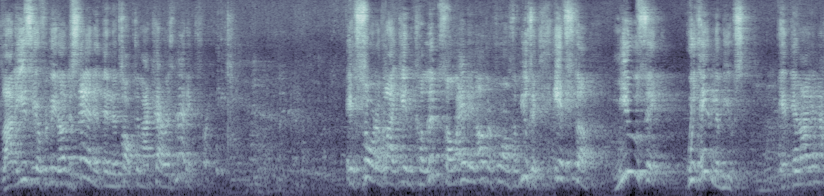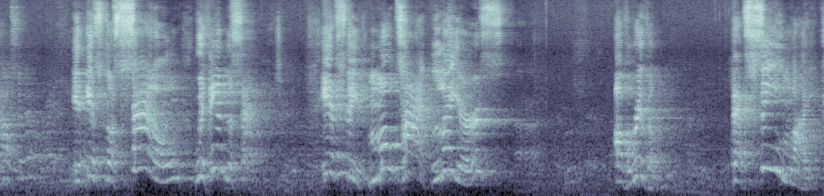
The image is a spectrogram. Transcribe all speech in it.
A lot easier for me to understand it than to talk to my charismatic friends. It's sort of like in Calypso and in other forms of music. It's the music within the music. Am I in the house today? It is the sound within the sound. It's the multi-layers of rhythm that seem like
